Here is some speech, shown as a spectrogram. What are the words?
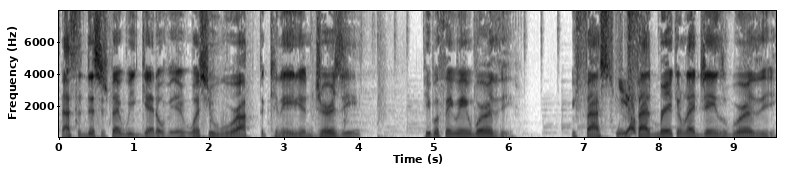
that's the disrespect we get over here. Once you rock the Canadian jersey, people think we ain't worthy. We fast we Yep. fast breaking like James Worthy.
